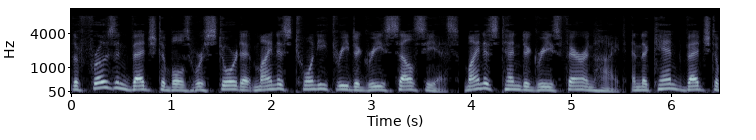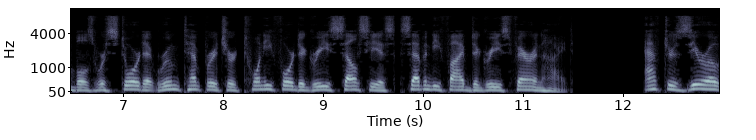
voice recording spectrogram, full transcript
The frozen vegetables were stored at minus 23 degrees Celsius minus 10 degrees Fahrenheit and the canned vegetables were stored at room temperature 24 degrees Celsius 75 degrees Fahrenheit. After 0,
